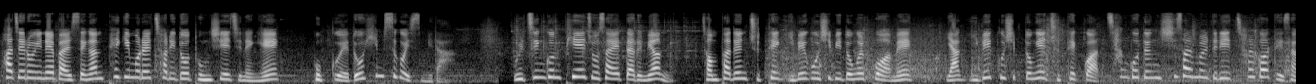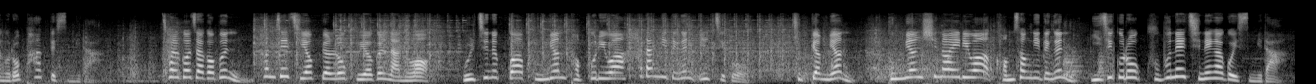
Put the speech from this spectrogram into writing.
화재로 인해 발생한 폐기물의 처리도 동시에 진행해 복구에도 힘쓰고 있습니다. 울진군 피해 조사에 따르면 전파된 주택 252동을 포함해 약 290동의 주택과 창고 등 시설물들이 철거 대상으로 파악됐습니다. 철거 작업은 현재 지역별로 구역을 나누어 울진읍과 북면 덕구리와 하당리 등은 일지구, 죽변면, 북면 신화일리와 검성리 등은 이지구로 구분해 진행하고 있습니다.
